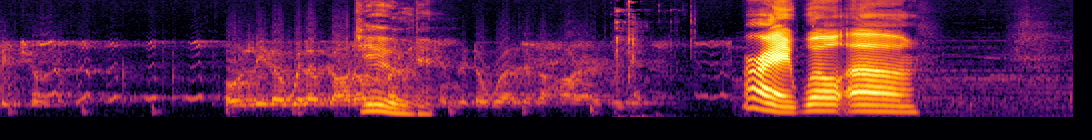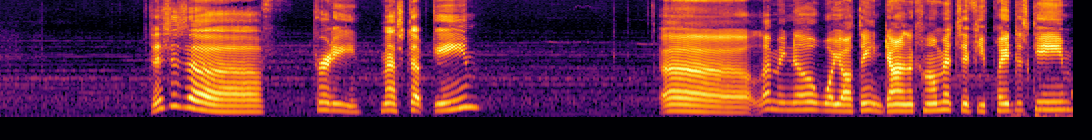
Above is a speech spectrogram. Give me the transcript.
been chosen. Only the will of God Dude. Almighty can rid the world of the horrors within. Alright, well, uh... This is a pretty messed up game. Uh, let me know what y'all think down in the comments if you played this game.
